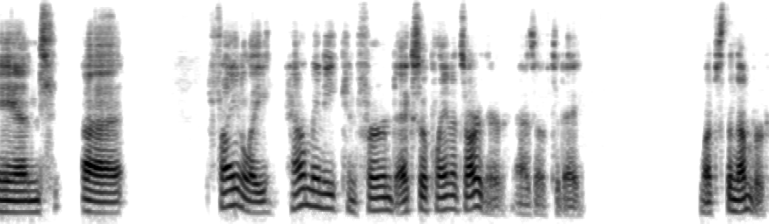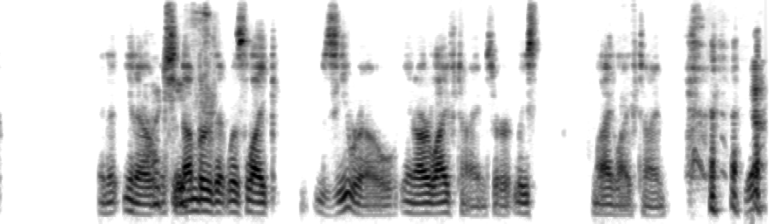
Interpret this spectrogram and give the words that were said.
And uh, finally, how many confirmed exoplanets are there as of today? What's the number? And it, you know, oh, it's a number that was like zero in our lifetimes, or at least my lifetime. yeah.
